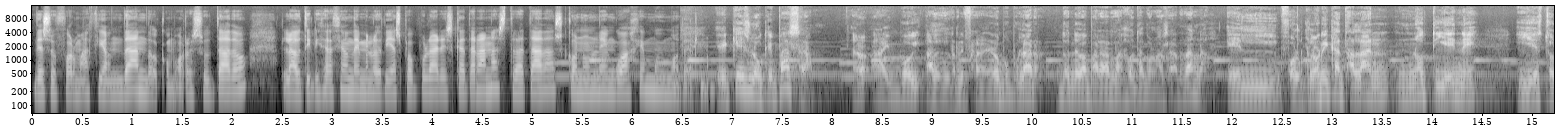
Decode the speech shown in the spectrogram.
de su formación, dando como resultado la utilización de melodías populares catalanas tratadas con un lenguaje muy moderno. Eh, ¿Qué es lo que pasa? Ahí voy al refranero popular. ¿Dónde va a parar la jota con la sardana? El folclore catalán no tiene y esto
